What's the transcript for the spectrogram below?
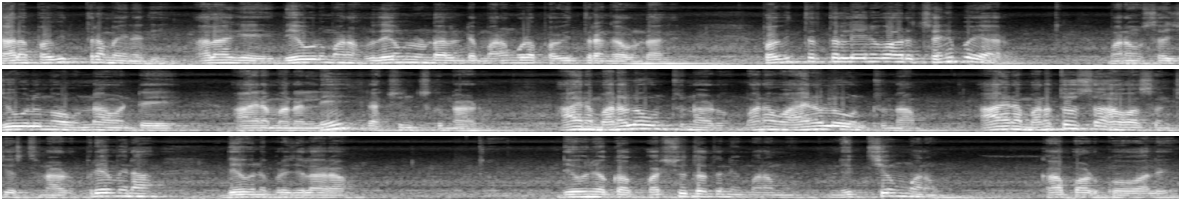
చాలా పవిత్రమైనది. అలాగే దేవుడు మన హృదయంలో ఉండాలంటే మనం కూడా పవిత్రంగా ఉండాలి. పవిత్రత లేని వారు చనిపోయారు. మనం సజీవులంగా ఉన్నామంటే ఆయన మనల్ని రక్షించుకున్నాడు. ఆయన మనలో ఉంటున్నాడు. మనం ఆయనలో ఉంటున్నాం. ఆయన మనతో సహవాసం చేస్తున్నాడు. ప్రేమిన దేవుని ప్రజలారా దేవుని యొక్క పరిశుద్ధతని మనం నిత్యం మనం కాపాడుకోవాలి.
